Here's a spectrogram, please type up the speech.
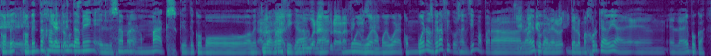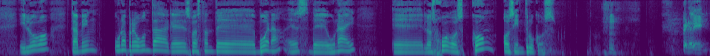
Come- Eh, comenta Javier Rin también el Sam Vale. Max, que de- como aventura Sam Max, gráfica. muy buena ah, aventura gráfica, Muy buena, sí. muy buena. Con buenos gráficos encima para Sí, la para época, de lo, sí. de lo mejor que había en, en la época. Y luego también una pregunta que es bastante buena es de Unai. eh, ¿Los juegos con o sin trucos? Pero, Eh,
